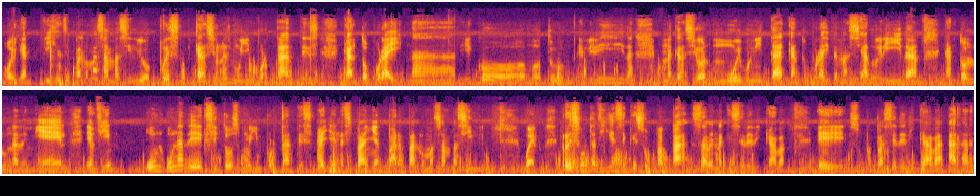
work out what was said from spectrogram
Oigan, fíjense, Paloma San Basilio, pues canciones muy importantes. Cantó por ahí Nadie como tú en mi vida una canción muy bonita, cantó por ahí demasiado herida, cantó Luna de Miel, en fin, una de éxitos muy importantes allá en España para Paloma San Basilio. Bueno, resulta, fíjense que su papá, ¿saben a qué se dedicaba? Eh, su papá se dedicaba a dar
